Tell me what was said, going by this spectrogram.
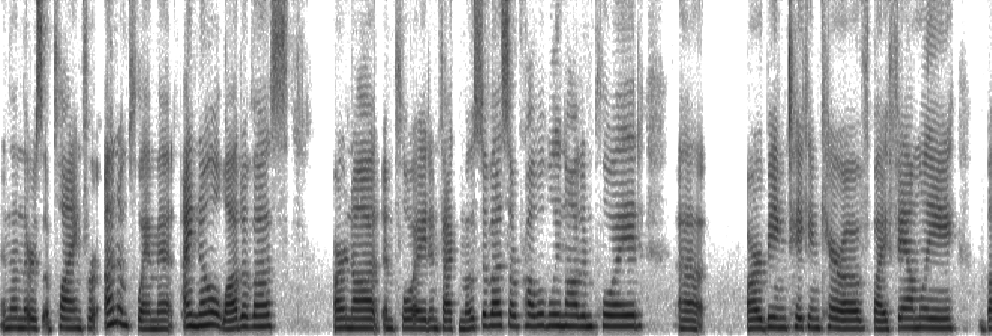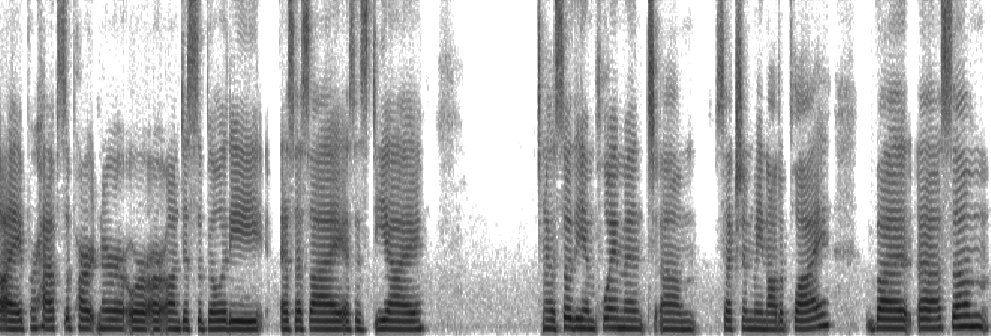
And then there's applying for unemployment. I know a lot of us are not employed. In fact, most of us are probably not employed, uh, are being taken care of by family, by perhaps a partner, or are on disability, SSI, SSDI. Uh, so the employment um, section may not apply, but uh, some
